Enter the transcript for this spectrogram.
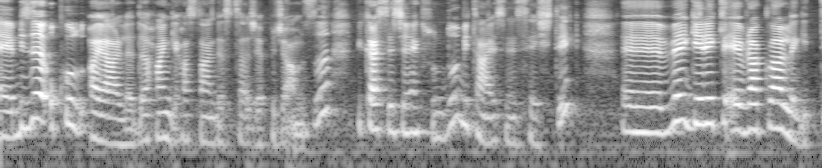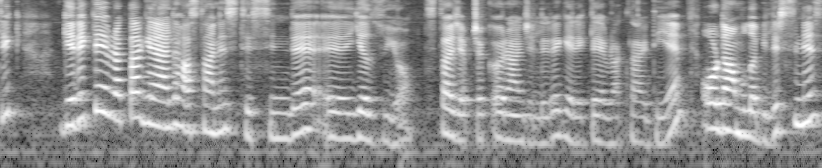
E, bize okul ayarladı hangi hastanede staj yapacağımızı. Birkaç seçenek sundu. Bir tanesini seçtik. E, ve gerekli evraklarla gittik. Gerekli evraklar genelde hastane sitesinde e, yazıyor. Staj yapacak öğrencilere gerekli evraklar diye. Oradan bulabilirsiniz.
